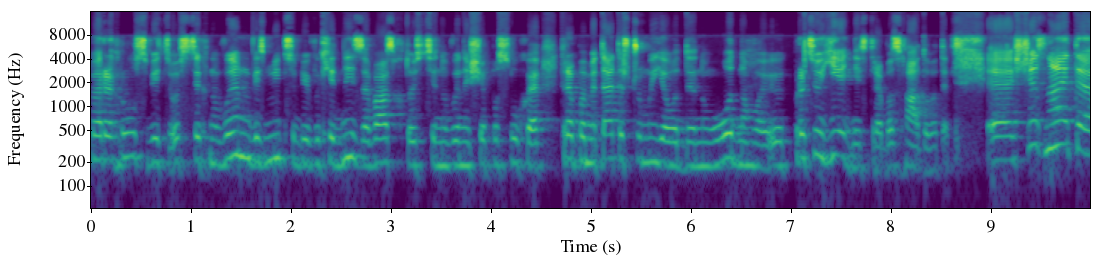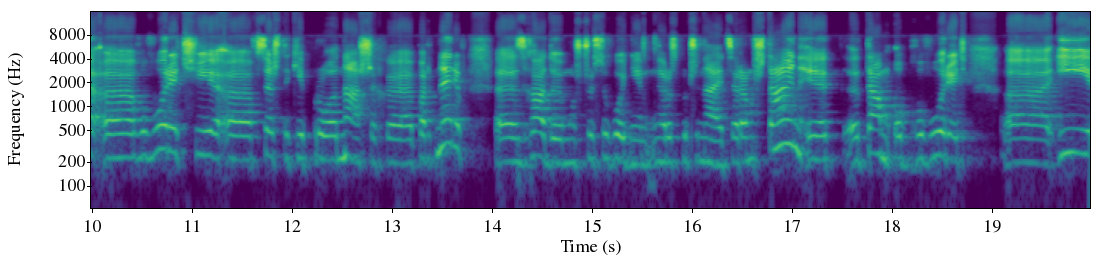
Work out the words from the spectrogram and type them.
перегруз від ось цих новин, візьміть собі вихідний за вас. Хтось ці новини ще послухає. Треба пам'ятати, що ми є один у одного. І про цю єдність треба згадувати. Е, ще знаєте, е, говорячи е, все ж таки про наших партнерів, згадуємо, що сьогодні розпочинається Рамштайн. Там обговорять і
